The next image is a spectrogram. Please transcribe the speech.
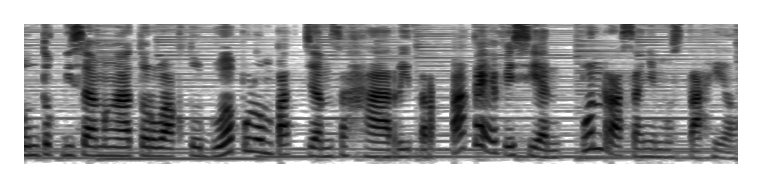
untuk bisa mengatur waktu 24 jam sehari terpakai efisien pun rasanya mustahil.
